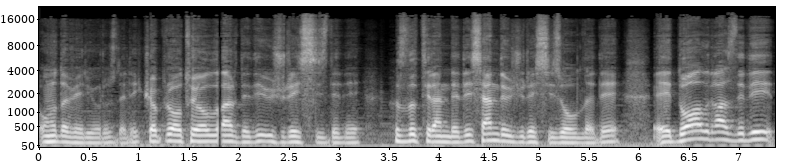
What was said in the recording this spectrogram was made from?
onu da veriyoruz dedi. Köprü otoyollar dedi ücretsiz dedi. Hızlı tren dedi sen de ücretsiz ol dedi. Ee, doğalgaz dedi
